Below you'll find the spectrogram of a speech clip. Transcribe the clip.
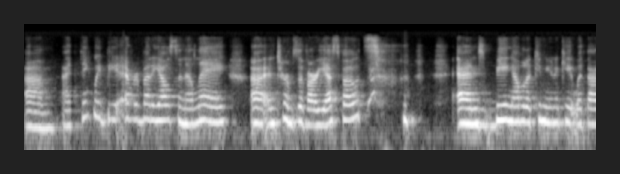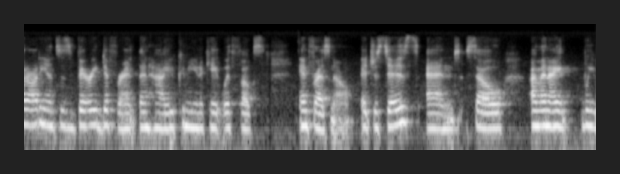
Um, I think we beat everybody else in LA uh, in terms of our yes votes. and being able to communicate with that audience is very different than how you communicate with folks in Fresno. It just is. And so, um, and I, we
